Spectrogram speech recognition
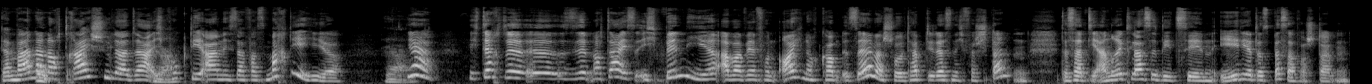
Dann waren da Oh. noch drei Schüler da. Ich Ja. guck die an, ich sag, was macht ihr hier? Ja. Ja, ich dachte, äh, sie sind noch da. Ich, so, ich bin hier, aber wer von euch noch kommt, ist selber schuld. Habt ihr das nicht verstanden? Das hat die andere Klasse, die 10e, die hat das besser verstanden.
